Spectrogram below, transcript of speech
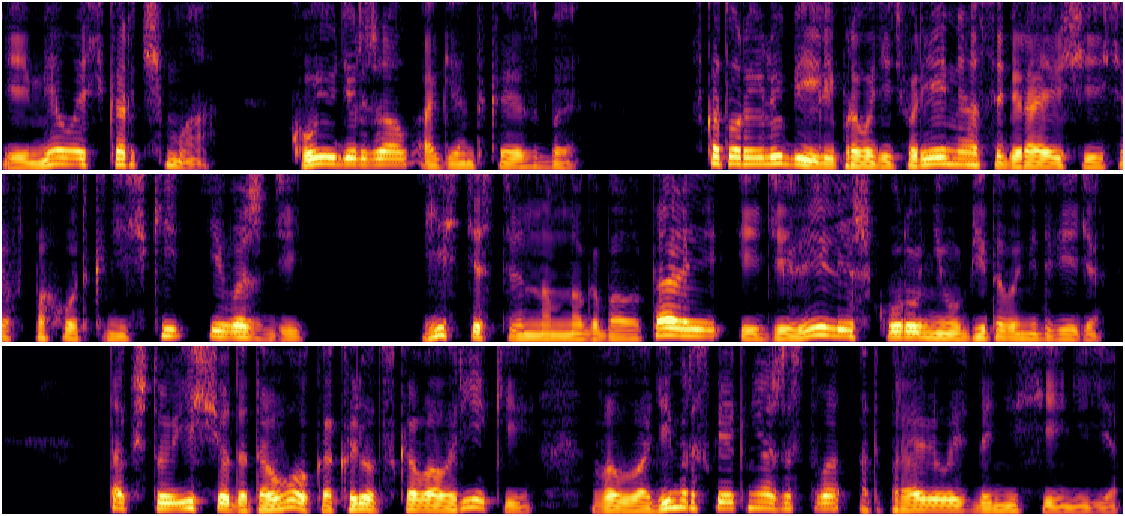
имелась корчма, кою держал агент КСБ, в которой любили проводить время собирающиеся в поход князьки и вожди. Естественно, много болтали и делили шкуру неубитого медведя. Так что еще до того, как лед сковал реки, во Владимирское княжество отправилось донесение.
